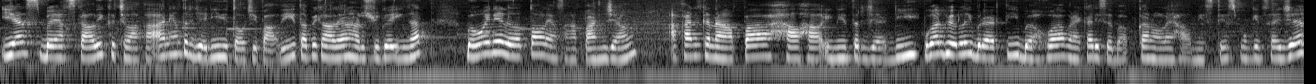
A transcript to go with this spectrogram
Yes, banyak sekali kecelakaan yang terjadi di tol Cipali, tapi kalian harus juga ingat bahwa ini adalah tol yang sangat panjang. Akan kenapa hal-hal ini terjadi bukan purely berarti bahwa mereka disebabkan oleh hal mistis, mungkin saja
